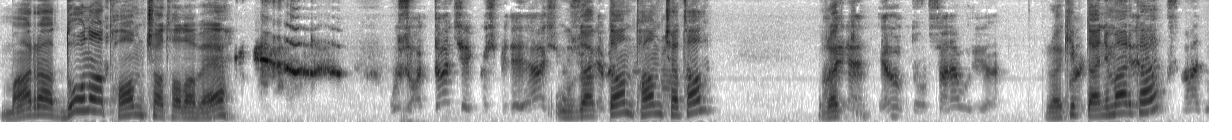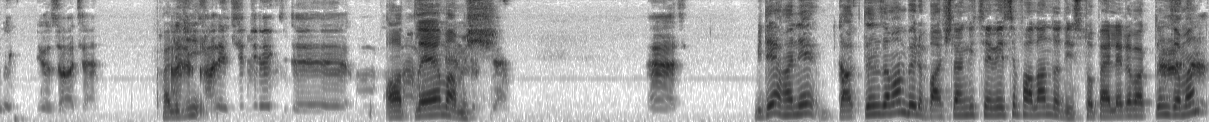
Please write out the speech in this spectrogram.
Maradona tam çatala be. Uzaktan çekmiş bir de ya. Şimdi Uzaktan tam çatal. Rak- Aynen. Yok 90'a vuruyor. rakip Danimarka. 90'a direkt gidiyor zaten. Kaleci Yani kaleci direkt e, Atlayamamış. Yani. Evet. bir de hani baktığın zaman böyle başlangıç seviyesi falan da değil. Stoperlere baktığın zaman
